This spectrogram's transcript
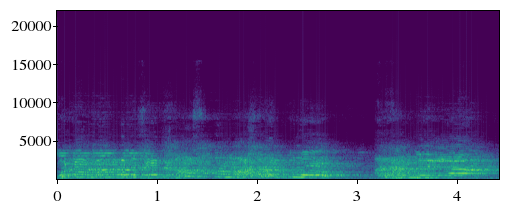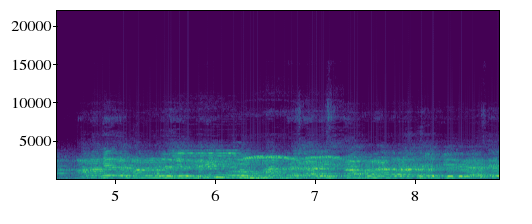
গোটা বাংলাদেশের সমস্ত মহাসড়কগুলো আলহামদুলিল্লাহ আমাদের বাংলাদেশের বিভিন্ন মাদ্রাসার স্থাপনা দ্বারা সুসজ্জিত রয়েছে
